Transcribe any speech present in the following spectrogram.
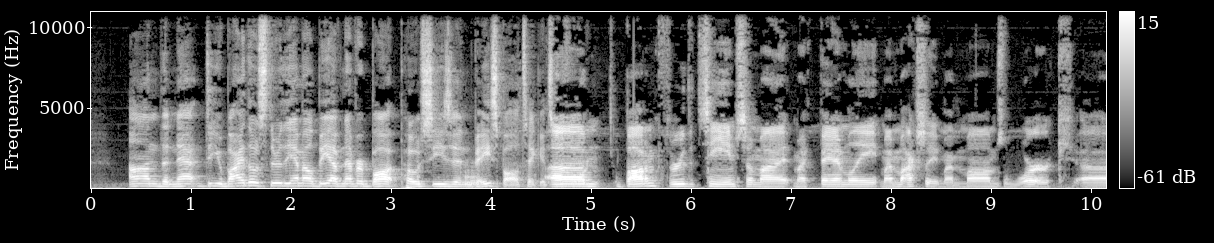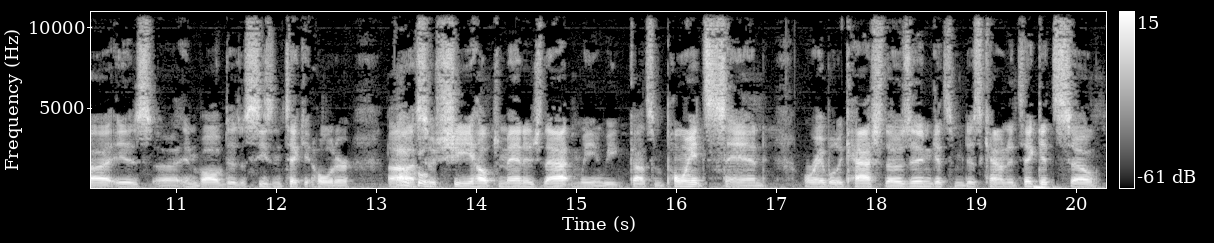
on the net. Do you buy those through the MLB? I've never bought postseason baseball tickets. Before. Um, bottom through the team. So my my family, my actually my mom's work uh, is uh, involved as a season ticket holder. Uh, Oh, cool. So she helped manage that, and we we got some points, and we're able to cash those in, get some discounted tickets. So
